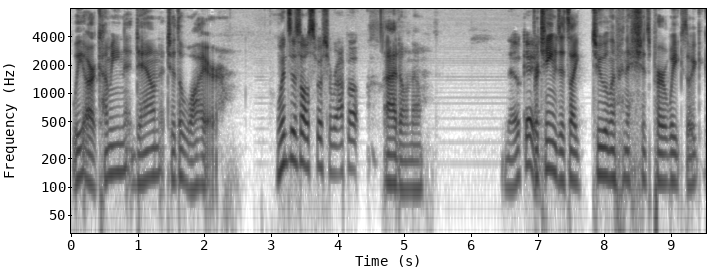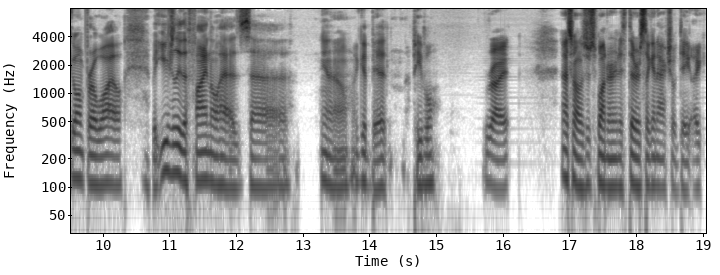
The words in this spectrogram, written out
we are coming down to the wire. When's this all supposed to wrap up? I don't know. Okay. For teams, it's like two eliminations per week, so it could go on for a while. But usually, the final has, uh, you know, a good bit of people. Right. That's why I was just wondering if there's like an actual date, like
